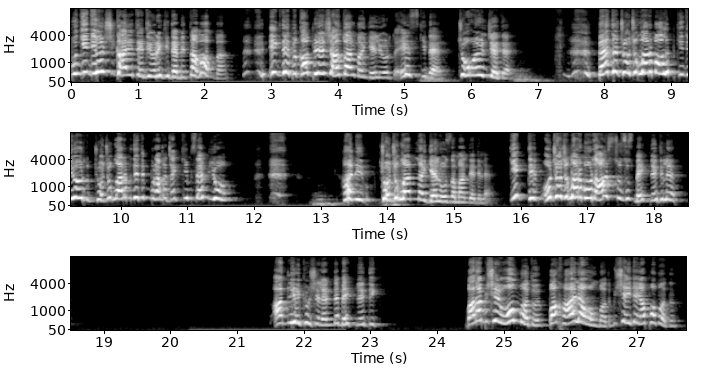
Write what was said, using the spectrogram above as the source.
Bu gidiyor şikayet ediyor ikide bir tamam mı? İkide bir kapıya jandarma geliyordu eskiden. Çok önceden. Ben de çocuklarımı alıp gidiyordum. Çocuklarımı dedim bırakacak kimsem yok. Hani çocuklarınla gel o zaman dediler. Gittim. O çocuklarım orada aç susuz beklediler. Adliye köşelerinde bekledik. Bana bir şey olmadı. Bak hala olmadı. Bir şey de yapamadın.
